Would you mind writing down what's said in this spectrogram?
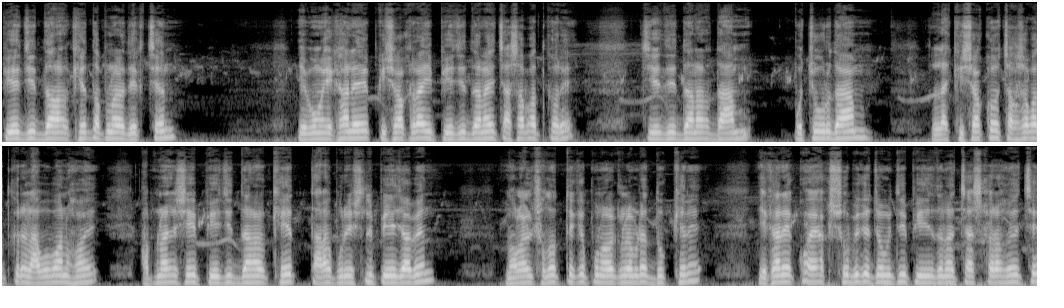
পেঁয়াজির দানার ক্ষেত আপনারা দেখছেন এবং এখানে কৃষকরাই পেঁয়াজির দানায় চাষাবাদ করে। পেঁয়াজির দানার দাম প্রচুর দাম। কৃষকও চাষাবাদ করে লাভবান হয়। আপনারা সেই পেঁয়াজির দানার ক্ষেত তারাপুরে আসলে পেয়ে যাবেন নড়াইল সদর থেকে পনেরো কিলোমিটার দক্ষিণে। এখানে কয়েকশো বিঘে জমিতে পেঁয়াজি দানার চাষ করা হয়েছে।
